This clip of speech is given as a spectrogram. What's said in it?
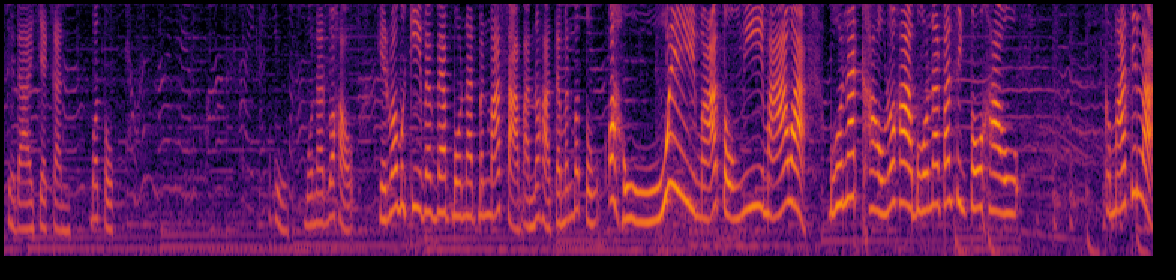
เสียดายแจกกันบ่ตก โอ้โหโบนัสว่าเขา เห็นว่าเมื่อกี้แวบๆโบนัสมันมาสามอันเนาะค่ะ แต่มันบ่ตรงว้าโหยหมาตรงนี่หมาว่ะ โบนัสเข่าเนาะค่ะ โบนัสฟันสิงโตเข่า ก็มาติล่ะ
